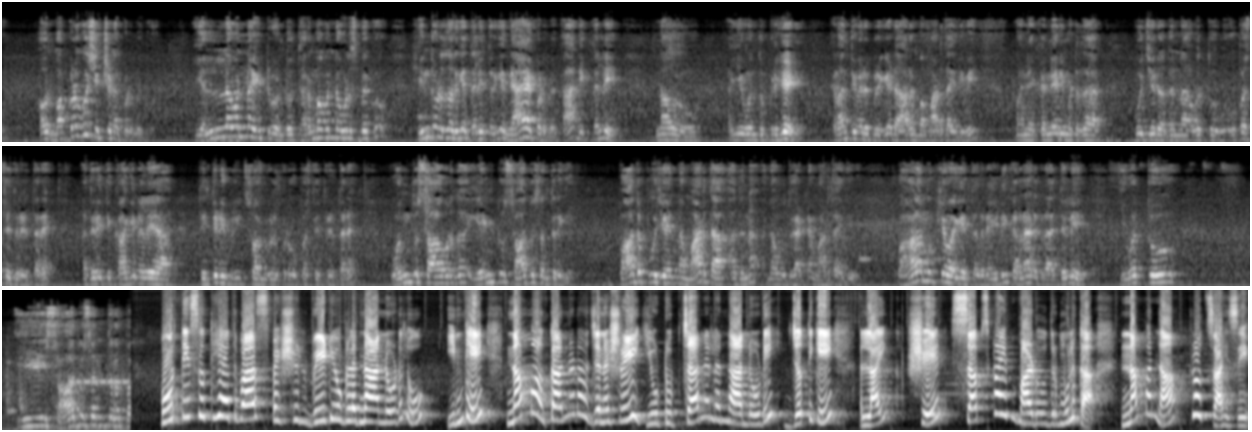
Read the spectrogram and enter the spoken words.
ಅವ್ರ ಮಕ್ಕಳಿಗೂ ಶಿಕ್ಷಣ ಕೊಡಬೇಕು. ಎಲ್ಲವನ್ನ ಇಟ್ಟುಕೊಂಡು ಧರ್ಮವನ್ನು ಉಳಿಸ್ಬೇಕು, ಹಿಂದುಳಿದವರಿಗೆ, ದಲಿತರಿಗೆ ನ್ಯಾಯ ಕೊಡಬೇಕು. ಆ ದಿಕ್ಕಿನಲ್ಲಿ ನಾವು ಈ ಒಂದು ಬ್ರಿಗೇಡ್ ಕ್ರಾಂತಿವೀರ ಬ್ರಿಗೇಡ್ ಆರಂಭ ಮಾಡ್ತಾ ಇದ್ದೀವಿ. ಮಾನ್ಯ ಕನ್ನೇರಿ ಮಠದ ಪೂಜ್ಯರು ಅದನ್ನು ಅವತ್ತು ಉಪಸ್ಥಿತರಿರ್ತಾರೆ. ಅದೇ ರೀತಿ ಕಾಗಿನೆಲೆಯ ತಿಂತಿಣಿ ಬ್ರೀಜ್ ಸ್ವಾಮಿಗಳು ಕೂಡ ಉಪಸ್ಥಿತರಿರ್ತಾರೆ. ಒಂದು ಸಾವಿರದ ಎಂಟು ಸಾಧು ಸಂತರಿಗೆ ಪಾದ ಪೂಜೆಯನ್ನು ಮಾಡ್ತಾ ಅದನ್ನು ನಾವು ಉದ್ಘಾಟನೆ ಮಾಡ್ತಾ ಇದ್ದೀವಿ. ಬಹಳ ಮುಖ್ಯವಾಗಿ ಅಂತಂದರೆ ಇಡೀ ಕರ್ನಾಟಕ ರಾಜ್ಯದಲ್ಲಿ ಇವತ್ತು ಈ ಸಾಧು ಸಂತರ ಪೂರ್ತಿ ಸುದ್ದಿ ಅಥವಾ ಸ್ಪೆಷಲ್ ವಿಡಿಯೋಗಳನ್ನು ನೋಡಲು ಹಿಂದೆ ನಮ್ಮ ಕನ್ನಡ ಜನಶ್ರೀ ಯೂಟ್ಯೂಬ್ ಚಾನೆಲ್ ಅನ್ನ ನೋಡಿ ಜೊತೆಗೆ ಲೈಕ್, ಶೇರ್, ಸಬ್ಸ್ಕ್ರೈಬ್ ಮಾಡುವುದರ ಮೂಲಕ ನಮ್ಮನ್ನ ಪ್ರೋತ್ಸಾಹಿಸಿ.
